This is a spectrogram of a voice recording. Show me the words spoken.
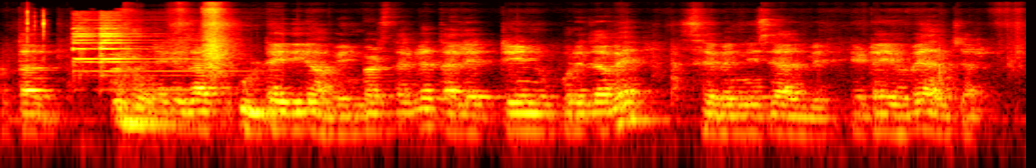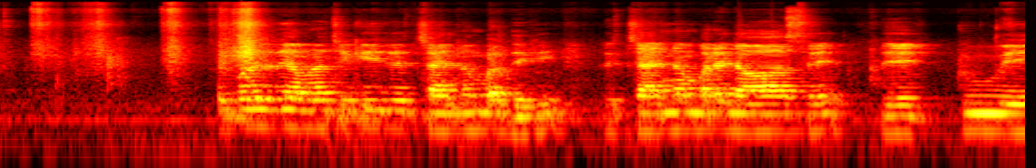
অর্থাৎ এটাকে জাস্ট উল্টাই দিলে হবে। ইনভার্স থাকলে তাহলে টেন উপরে যাবে সেভেন নিচে আসবে। এটাই হবে অ্যান্সার এরপরে যদি আমরা হচ্ছে কি যে চার নাম্বার দেখি চার নাম্বারে দেওয়া আছে যে two A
